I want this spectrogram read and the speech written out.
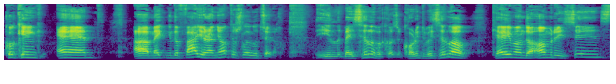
cooking and uh, making the fire on yontash letzorich. The base Hillel, because according to Beis Hillel, came on the Omri since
